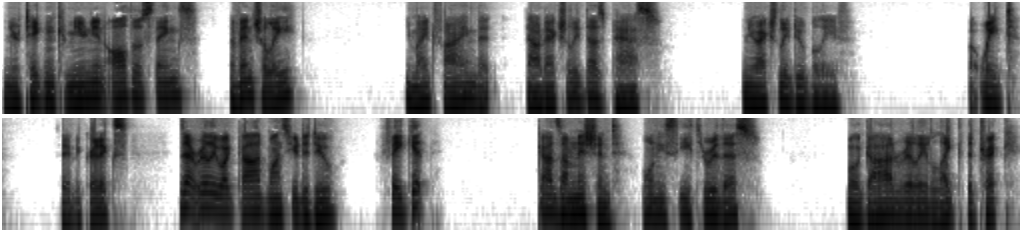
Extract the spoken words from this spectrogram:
and you're taking communion, all those things, eventually you might find that doubt actually does pass and you actually do believe. But wait, say the critics, is that really what God wants you to do? Fake it? God's omniscient. Won't he see through this? Will God really like the trick?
